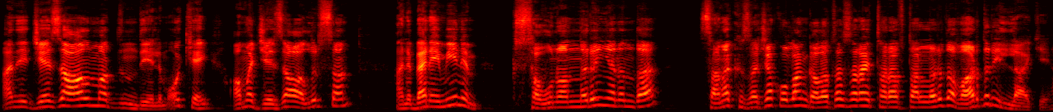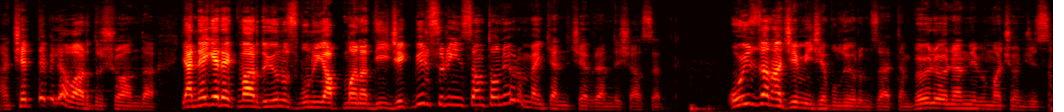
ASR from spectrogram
Hani ceza almadın diyelim okey ama ceza alırsan hani ben eminim savunanların yanında sana kızacak olan Galatasaray taraftarları da vardır illaki. Hani chatte bile vardır şu anda. Ya ne gerek vardı Yunus bunu yapmana diyecek bir sürü insan tanıyorum ben kendi çevremde şahsen. O yüzden acemice buluyorum zaten böyle önemli bir maç öncesi.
